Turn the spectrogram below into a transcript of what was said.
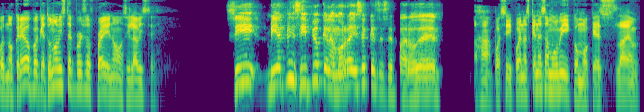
Pues no creo, porque tú no viste Birds of Prey, no, sí la viste. Sí, vi al principio que la morra dice que se separó de él. Ajá, pues sí, bueno, es que en esa movie como que es la,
